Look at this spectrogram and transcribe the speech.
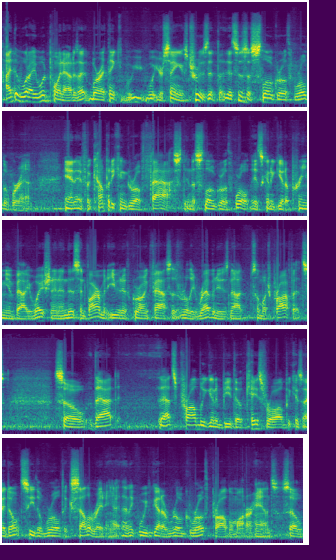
I, what I would point out is where I think what you're saying is true is that this is a slow growth world that we're in. And if a company can grow fast in a slow growth world, it's going to get a premium valuation. And in this environment, even if growing fast is really revenues, not so much profits. So that that's probably going to be the case for a while because I don't see the world accelerating. I, I think we've got a real growth problem on our hands. So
